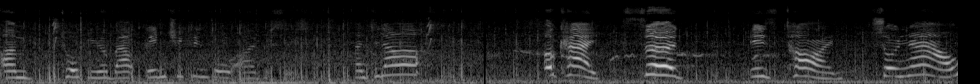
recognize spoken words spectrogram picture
I'm talking about bin chickens or ibises. And ta-da! Okay, third is time. So now,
